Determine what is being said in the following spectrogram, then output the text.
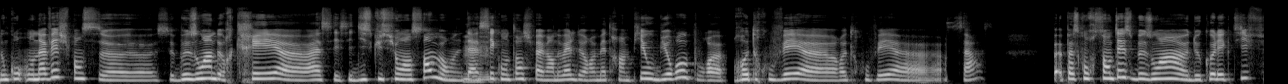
Donc on, avait, je pense, euh, ce besoin de recréer euh, ces, discussions ensemble. On était mhm. assez contents chez Faber Noël de remettre un pied au bureau pour euh, retrouver, retrouver ça. Parce qu'on ressentait ce besoin de collectif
